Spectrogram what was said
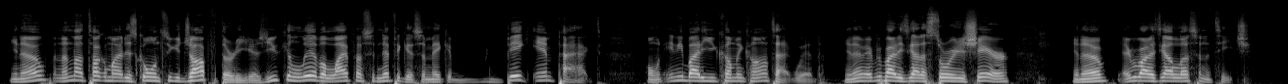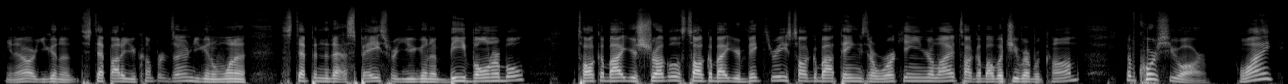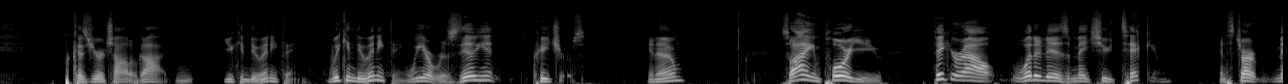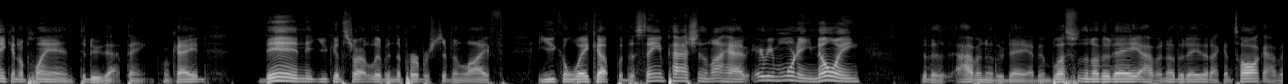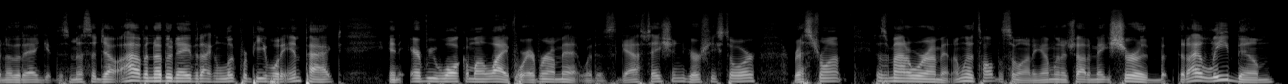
you know, and I'm not talking about just going to your job for 30 years. You can live a life of significance and make a big impact on anybody you come in contact with. You know, everybody's got a story to share. You know, everybody's got a lesson to teach. You know, are you going to step out of your comfort zone? You're going to want to step into that space where you're going to be vulnerable, talk about your struggles, talk about your victories, talk about things that are working in your life, talk about what you've overcome. Of course you are. Why? Because you're a child of God. You can do anything. We can do anything. We are resilient creatures, you know? So I implore you, figure out what it is that makes you tick and start making a plan to do that thing, okay? then you can start living the purpose driven life. And you can wake up with the same passion that I have every morning, knowing that I have another day. I've been blessed with another day. I have another day that I can talk. I have another day I can get this message out. I have another day that I can look for people to impact in every walk of my life, wherever I'm at, whether it's a gas station, grocery store, restaurant. It doesn't matter where I'm at. I'm going to talk to somebody. I'm going to try to make sure that I leave them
